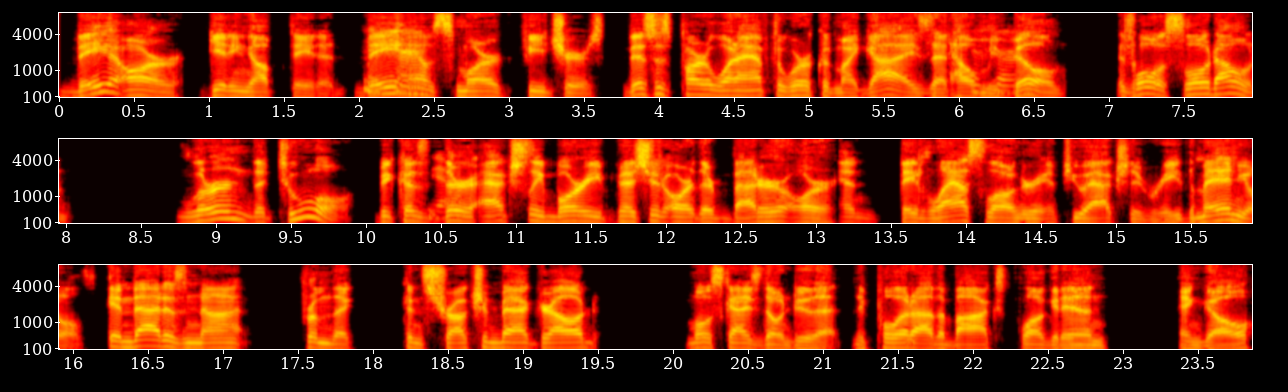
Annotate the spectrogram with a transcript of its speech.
they are getting updated. They mm-hmm. have smart features. This is part of what I have to work with my guys that help mm-hmm. me build as well as slow down, learn the tool because yeah. they're actually more efficient or they're better or, and they last longer if you actually read the manuals. And that is not from the construction background. Most guys don't do that. They pull it out of the box, plug it in and go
